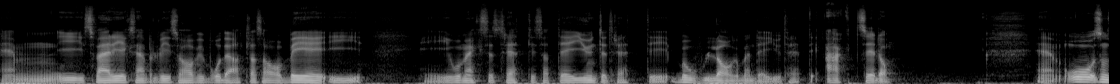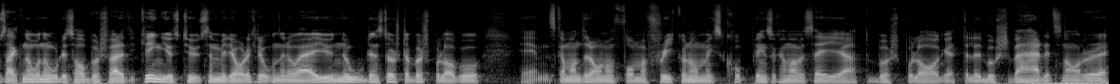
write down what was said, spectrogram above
Ehm, I Sverige exempelvis så har vi både Atlas A och B i, i OMXS30 så att det är ju inte 30 bolag men det är ju 30 aktier då. Ehm, och som sagt, Novo Nordisk har börsvärdet kring just 1000 miljarder kronor och är ju Nordens största börsbolag. Och ehm, ska man dra någon form av Freakonomics koppling så kan man väl säga att börsbolaget, eller börsvärdet snarare,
